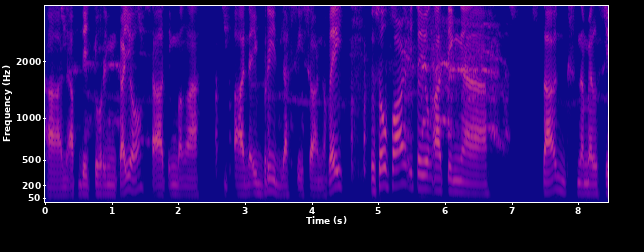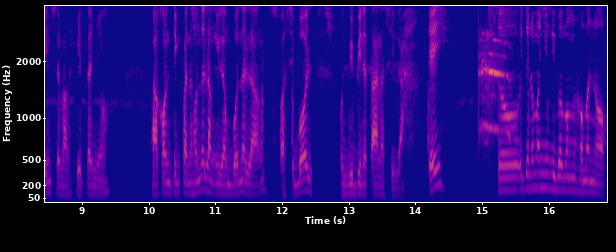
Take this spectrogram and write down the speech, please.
ah, na-update ko rin kayo sa ating mga uh, na-breed last season. Okay? So, so far, ito yung ating ah, stags na male sims. Ay makikita nyo. Ah, konting panahon na lang, ilang buwan na lang, possible, magbibinata na sila. Okay? So, ito naman yung iba mga kamanok.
